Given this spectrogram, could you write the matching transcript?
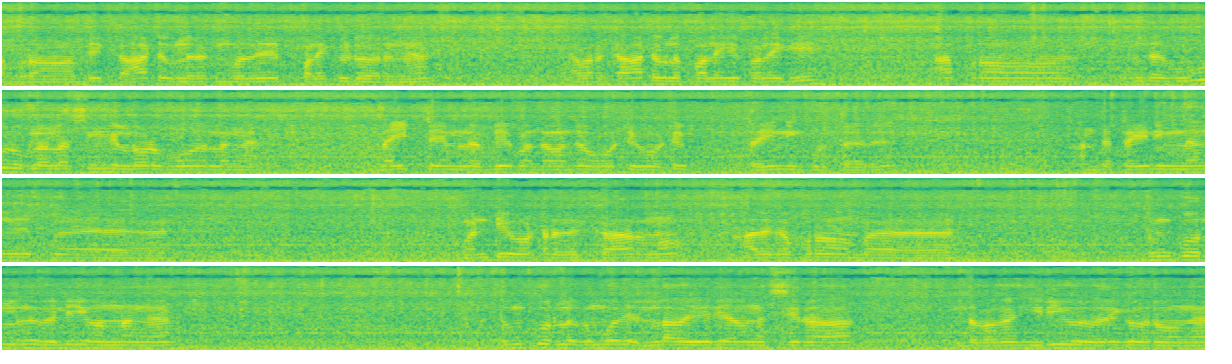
அப்புறம் அப்படியே காட்டுக்குள்ளே இருக்கும்போது பழக்கி விடுவாருங்க அப்புறம் காட்டுக்குள்ளே பழகி பழகி அப்புறம் இந்த ஊருக்குள்ளெல்லாம் சிங்கிள் ரோடு போகுது இல்லைங்க நைட் டைமில் அப்படியே கொஞ்சம் கொஞ்சம் ஓட்டி ஓட்டி ட்ரைனிங் கொடுத்தாரு. அந்த ட்ரைனிங் தாங்க இப்போ வண்டி ஓட்டுறதுக்கு காரணம். அதுக்கப்புறம் நம்ம தும்கூர்லேருந்து வெளியே வந்தாங்க. தும்கூரில் இருக்கும்போது எல்லா ஏரியாவுங்க சிரா இந்த பக்கம் ஹிரியூர் வரைக்கும் வருவாங்க.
